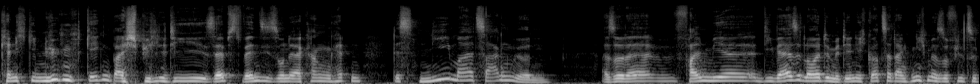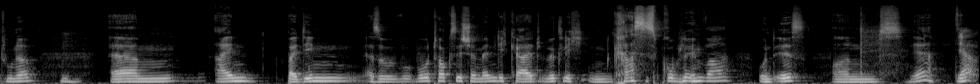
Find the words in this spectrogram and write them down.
kenne ich genügend Gegenbeispiele, die, selbst wenn sie so eine Erkrankung hätten, das niemals sagen würden. Also da fallen mir diverse Leute, mit denen ich Gott sei Dank nicht mehr so viel zu tun habe, mhm. ähm, ein, bei denen, also wo, wo, toxische Männlichkeit wirklich ein krasses Problem war und ist. Und ja. Ja,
